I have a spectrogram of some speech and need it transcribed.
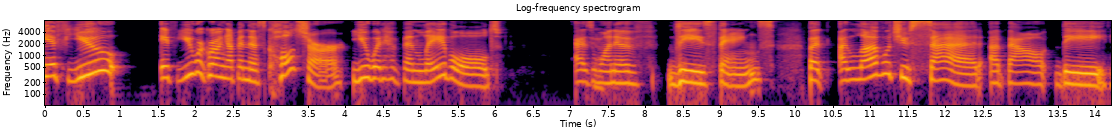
if you if you were growing up in this culture, you would have been labeled as yeah. one of these things. But I love what you said about the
